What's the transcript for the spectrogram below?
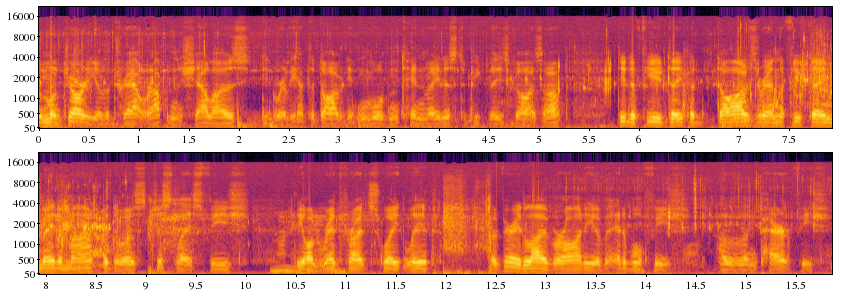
The majority of the trout were up in the shallows. You didn't really have to dive anything more than 10 metres to pick these guys up. Did a few deeper dives around the 15 metre mark, but there was just less fish. The odd red throat sweet lip, a very low variety of edible fish other than parrotfish.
